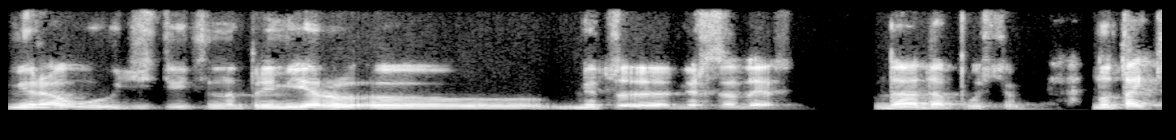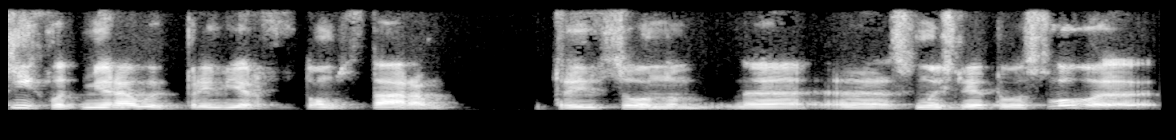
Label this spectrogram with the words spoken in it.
мировую действительно премьеру э, э, Мерседес, да, допустим. Но таких вот мировых премьер в том старом традиционном э, смысле этого слова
